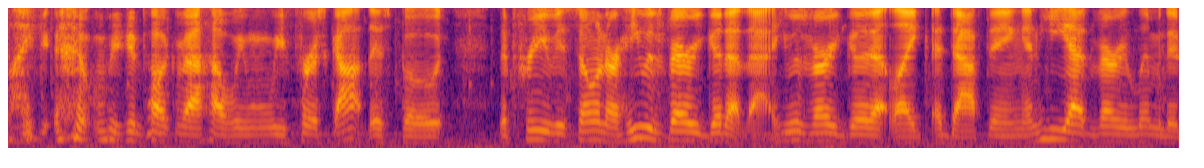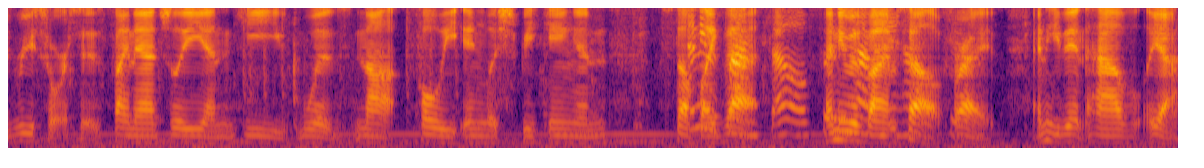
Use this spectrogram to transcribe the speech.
like we can talk about how we, when we first got this boat the previous owner he was very good at that he was very good at like adapting and he had very limited resources financially and he was not fully english speaking and stuff and he like by that. himself, so and he didn't was by himself help, yeah. right. And he didn't have yeah.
